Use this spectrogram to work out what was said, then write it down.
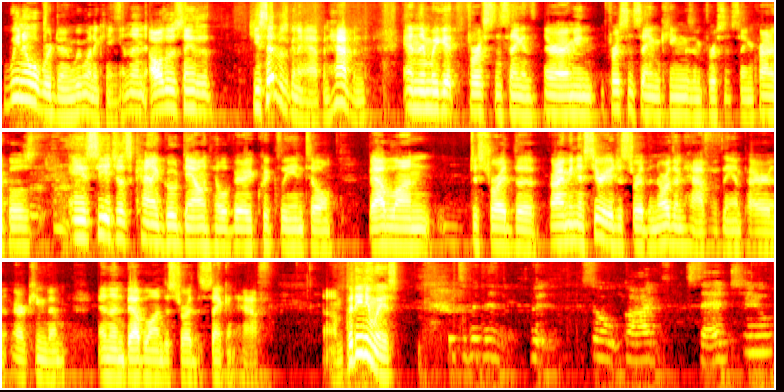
we know what we're doing. We want a king." And then all those things that he said was going to happen happened. And then we get First and Second, or I mean, First and Second Kings and First and Second Chronicles, and you see it just kind of go downhill very quickly until Babylon destroyed the, or I mean, Assyria destroyed the northern half of the empire or kingdom, and then Babylon destroyed the second half. Um, but anyways, But, then, but so God said to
